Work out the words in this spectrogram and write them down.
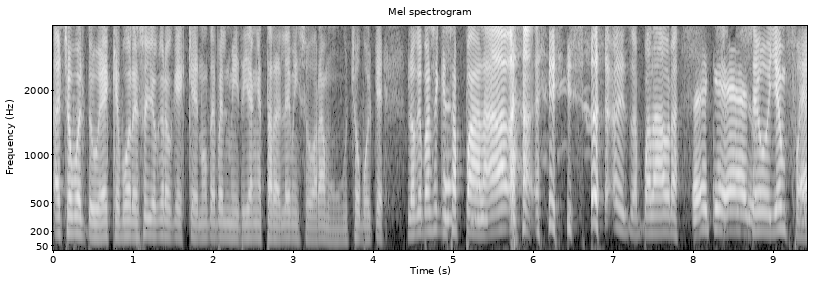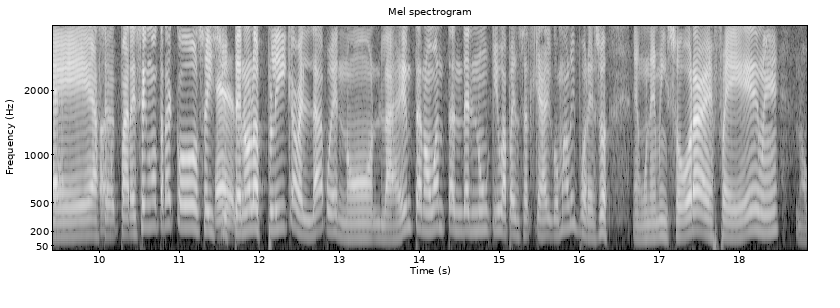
Ha hecho portugués, que por eso yo creo que es que no te permitían estar en la emisora mucho, porque lo que pasa es que esas palabras, esas palabras Es que se, oyen feas, se parecen otra cosa, y si él- usted no lo explica, ¿verdad? Pues no, la gente no va a entender nunca y va a pensar que es algo malo, y por eso en una emisora FM no,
